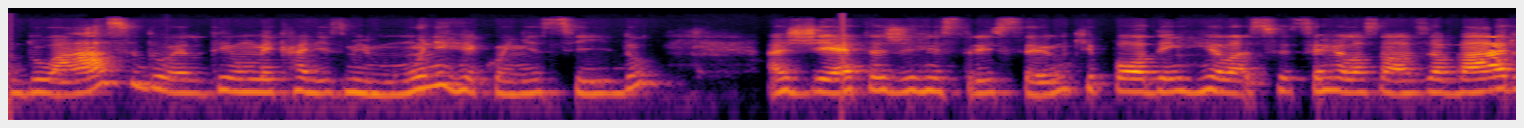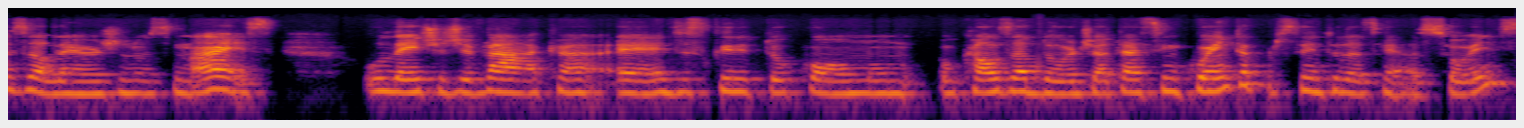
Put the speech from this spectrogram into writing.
do ácido, ele tem um mecanismo imune reconhecido, as dietas de restrição, que podem ser relacionadas a vários alérgenos, mas o leite de vaca é descrito como o causador de até 50% das reações,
